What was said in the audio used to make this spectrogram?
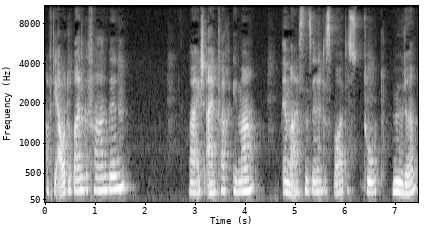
auf die Autobahn gefahren bin, war ich einfach immer im wahrsten Sinne des Wortes todmüde,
